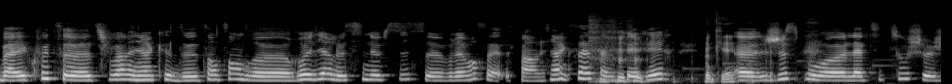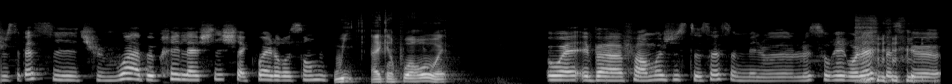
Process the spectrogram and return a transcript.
Bah écoute, euh, tu vois, rien que de t'entendre euh, relire le synopsis, euh, vraiment, ça... enfin, rien que ça, ça me fait rire. Ok. Euh, juste pour la petite touche, je sais pas si tu vois à peu près l'affiche, à quoi elle ressemble. Oui, avec un poireau, ouais. Ouais, et bah, enfin, moi, juste ça, ça me met le, le sourire aux lèvres parce que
